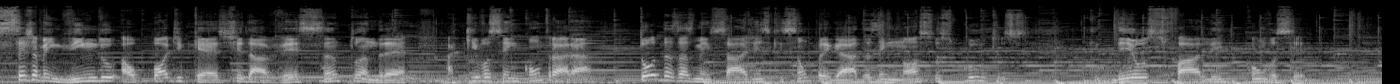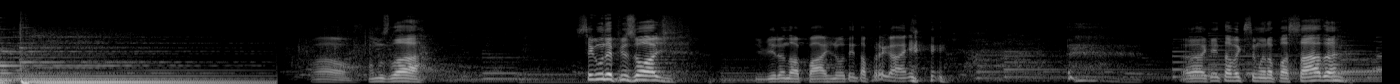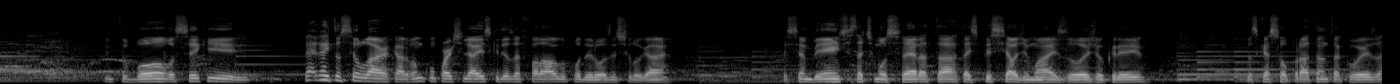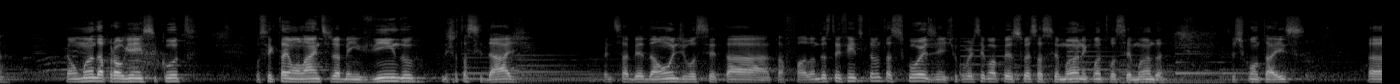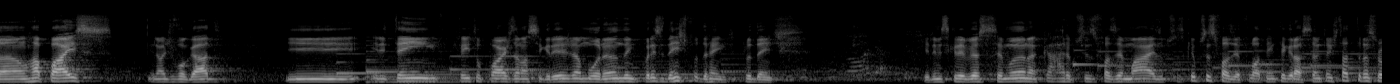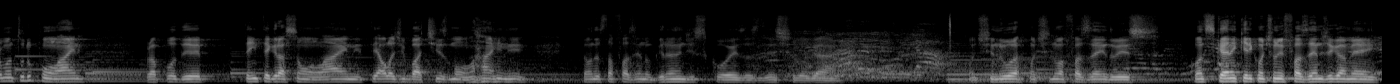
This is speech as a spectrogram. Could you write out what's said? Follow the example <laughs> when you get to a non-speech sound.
Seja bem-vindo ao podcast da AV Santo André. Aqui você encontrará todas as mensagens que são pregadas em nossos cultos. Que Deus fale com você. Uau, vamos lá. Segundo episódio de Virando a Página, vou tentar pregar, hein? <laughs> Ah, quem estava aqui semana passada? Muito bom. Você que. Pega aí teu celular, cara. Vamos compartilhar isso, que Deus vai falar algo poderoso neste lugar. Esse ambiente, essa atmosfera tá, tá especial demais hoje, eu creio. Deus quer soprar tanta coisa. Então manda para alguém esse culto. Você que está online, seja bem-vindo. Deixa a tua cidade, para gente saber de onde você está tá falando. Deus tem feito tantas coisas, gente. Eu conversei com uma pessoa essa semana, enquanto você manda, deixa eu te contar isso. Uh, um rapaz, ele é um advogado, e ele tem feito parte da nossa igreja morando em Presidente Prudente. Ele me escreveu essa semana, cara, eu preciso fazer mais, eu preciso, o que eu preciso fazer? Ele falou, oh, tem integração, então a gente está transformando tudo para online, para poder ter integração online, ter aula de batismo <laughs> online. Então Deus está fazendo grandes coisas neste lugar. Continua, continua fazendo isso. Quantos querem que Ele continue fazendo, diga amém.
